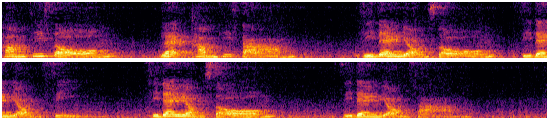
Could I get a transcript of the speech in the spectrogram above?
คำที่สองและคำที่สาม สีแดงหย่องสอง สีแดงหย่องสี่สีแดงหย่องสอง สีแดงหย่องสามฟ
